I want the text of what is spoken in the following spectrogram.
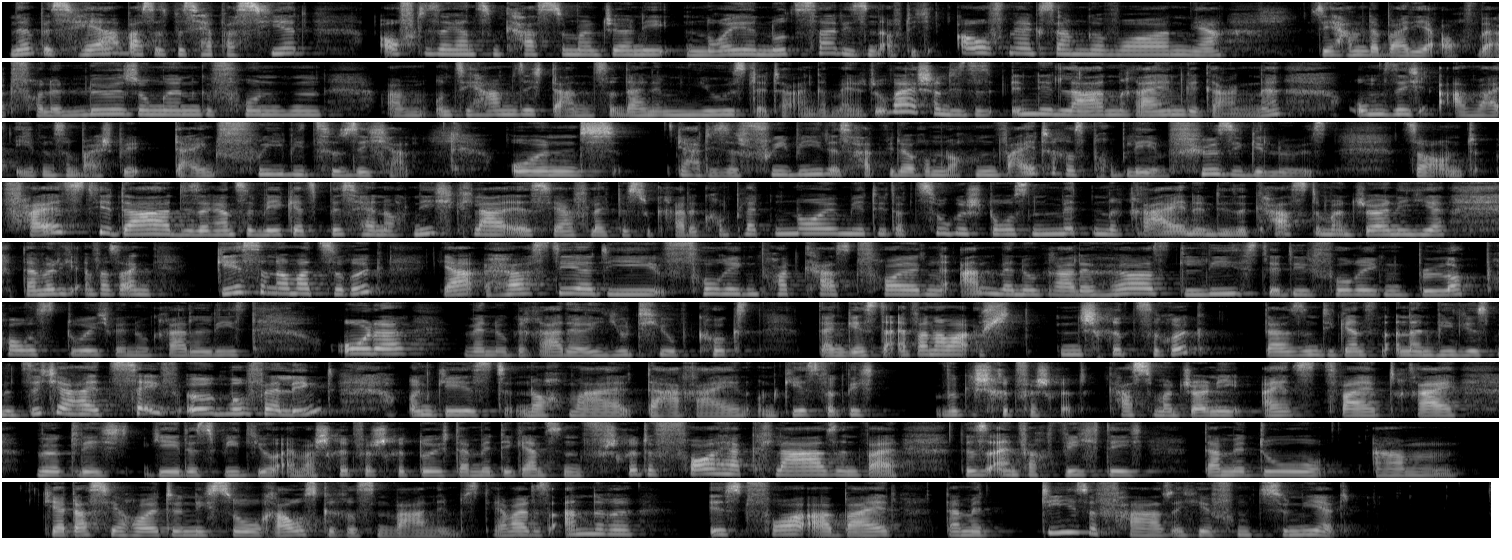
Ne, bisher, was ist bisher passiert auf dieser ganzen Customer Journey? Neue Nutzer, die sind auf dich aufmerksam geworden, ja. Sie haben dabei dir auch wertvolle Lösungen gefunden ähm, und sie haben sich dann zu deinem Newsletter angemeldet. Du weißt schon, dieses in den Laden reingegangen, ne, um sich aber eben zum Beispiel dein Freebie zu sichern. Und ja, dieses Freebie, das hat wiederum noch ein weiteres Problem für sie gelöst. So, und falls dir da dieser ganze Weg jetzt bisher noch nicht klar ist, ja, vielleicht bist du gerade komplett neu mir dir dazugestoßen, mitten rein in diese Customer Journey hier, dann würde ich einfach sagen, gehst du nochmal zurück, ja, hörst dir die vorigen Podcast-Folgen an, wenn du gerade hörst, liest dir die vorigen Blogposts durch, wenn du gerade liest, oder wenn du gerade YouTube guckst, dann gehst du einfach nochmal einen Schritt zurück da sind die ganzen anderen Videos mit Sicherheit safe irgendwo verlinkt und gehst nochmal da rein und gehst wirklich wirklich Schritt für Schritt. Customer Journey eins, zwei, drei, wirklich jedes Video einmal Schritt für Schritt durch, damit die ganzen Schritte vorher klar sind, weil das ist einfach wichtig, damit du ähm, ja das hier heute nicht so rausgerissen wahrnimmst. Ja, weil das andere ist Vorarbeit, damit diese Phase hier funktioniert.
